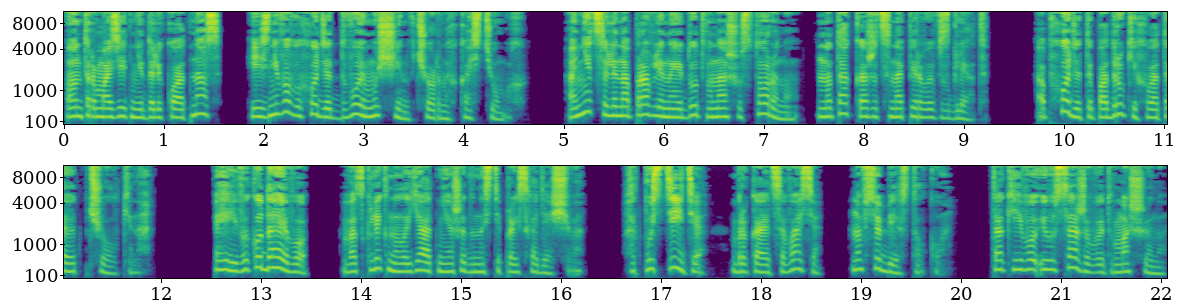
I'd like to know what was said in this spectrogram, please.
Он тормозит недалеко от нас, и из него выходят двое мужчин в черных костюмах. Они целенаправленно идут в нашу сторону, но так кажется на первый взгляд. Обходят и под руки хватают Пчелкина. «Эй, вы куда его?» — Воскликнула я от неожиданности происходящего. «Отпустите!» — брыкается Вася, но все без толку. Так его и усаживают в машину,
